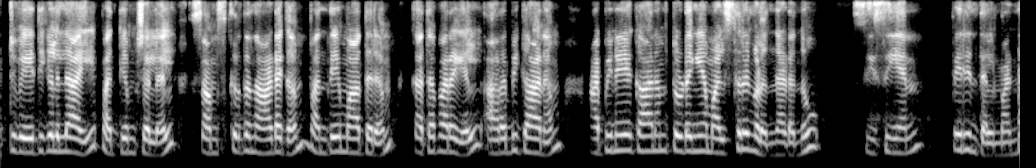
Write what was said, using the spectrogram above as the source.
മറ്റു വേദികളിലായി പദ്യം ചൊല്ലൽ സംസ്കൃത നാടകം വന്ദേമാതരം കഥ പറയൽ അറബി ഗാനം അഭിനയഗാനം തുടങ്ങിയ മത്സരങ്ങളും നടന്നു. C C N Perinthalmanna.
